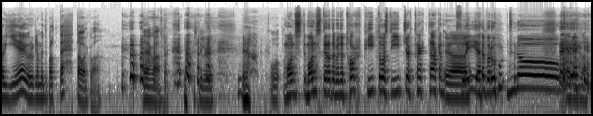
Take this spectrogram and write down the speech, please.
var ég örgulega myndi bara detta á eitthvað. Eða eitthvað skilur og Monster, monster að það myndi torpídóast í eject tak takan, það bara út. No! Eitthvað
